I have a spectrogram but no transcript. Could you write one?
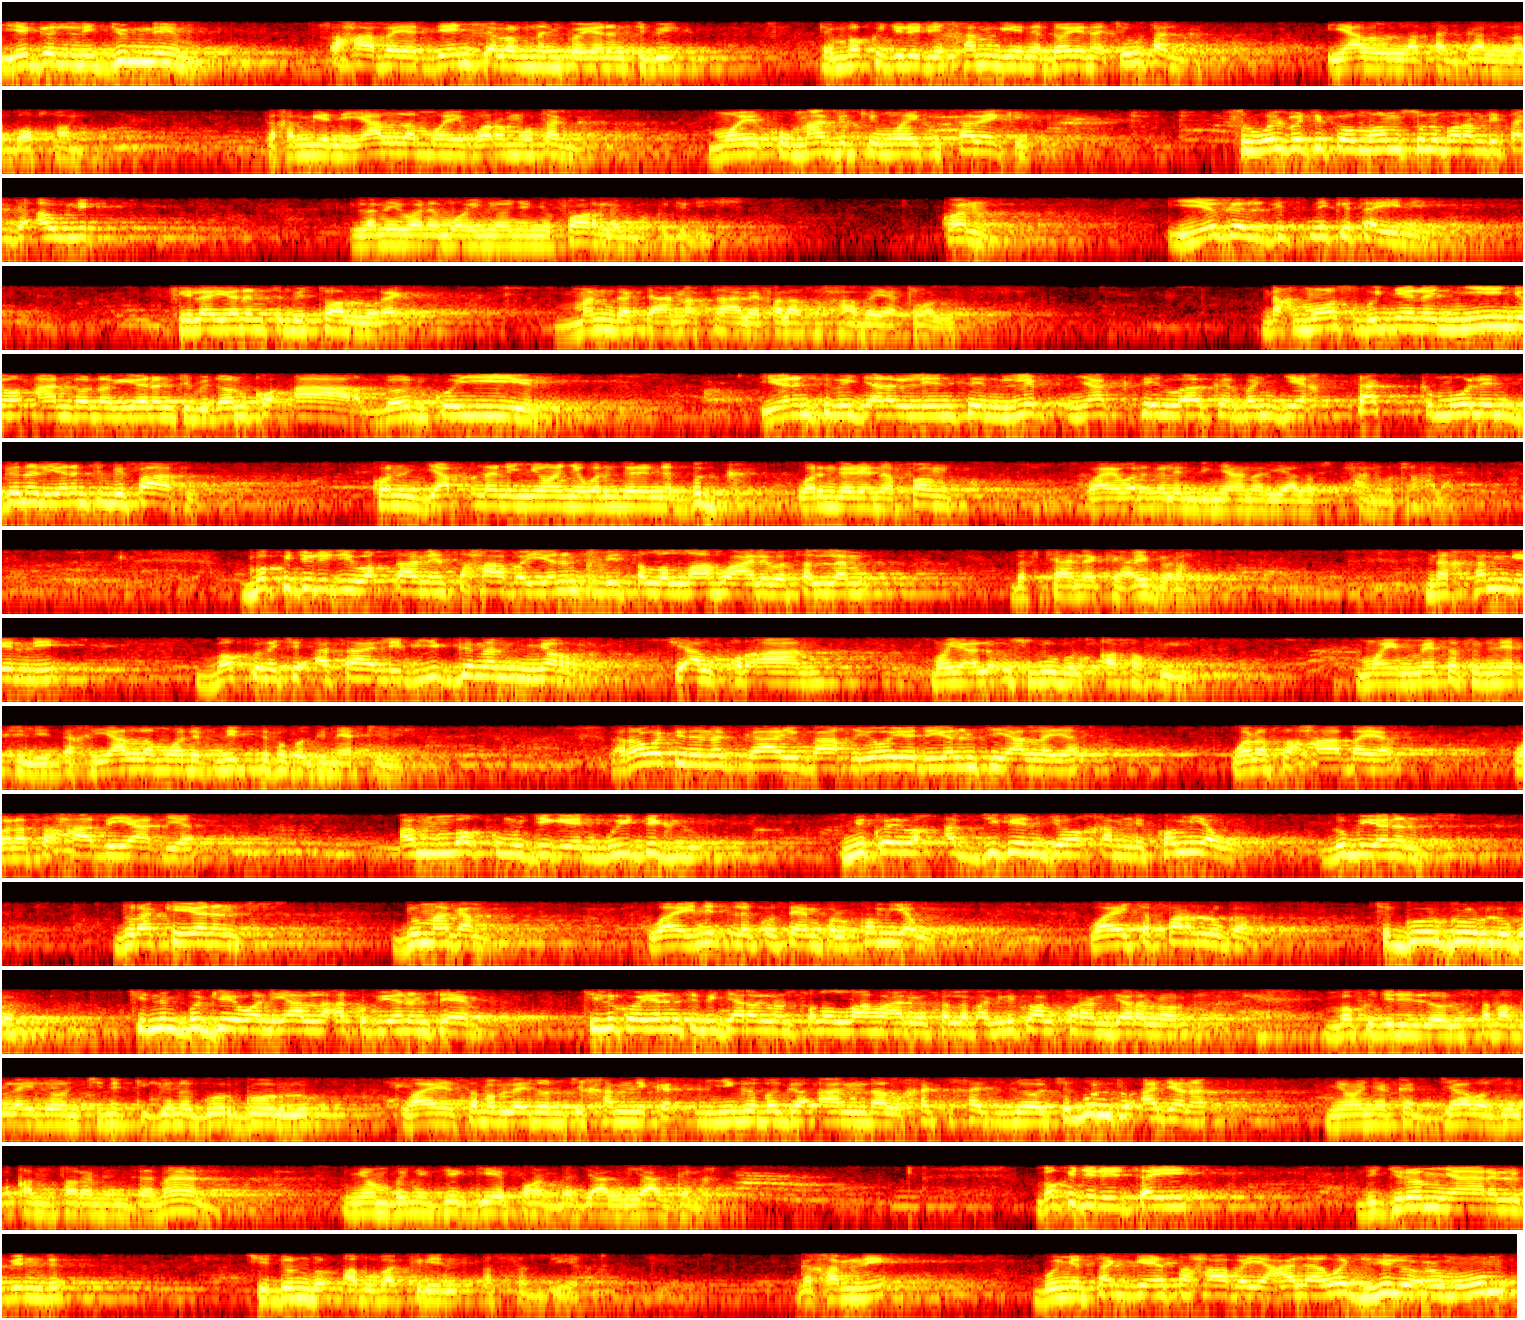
yëgal ni junneem saxaaba ya dencaloon nañ ko yonent bi te mbokk jullit yi xam ngeen ne doy na ciw tagg yàlla taggal la boppam te xam ngeen ni yàlla mooy boromu tagg mooy ku màgg ki mooy ku kawe ki su wëlbati ko moom sunu borom di tagg aw nit la muy wane mooy ñooñu ñu foor lañ bokk julli kon yëgal bis ni ki tey ni fi la yonent bi toll rek man nga caa nattaale fa la saxaaba ya toll ndax moos bu ñee la ñii ñoo àndoon ak yonent bi doon ko aar doon ko yiir yonent bi jaral leen seen lépp ñàkk seen waa kër bañ jeex tàkk moo leen gënal yonent bi faatu kon jàpp na ne ñooñu war nga leen a bëgg war nga leen a fonk waaye war nga leen di ñaanal yàlla subhanahu wa taala mbokk jullit yi waxtaanee saxaaba yonent bi sallallahu alayhi wa sallam daf caa nekk ibra ndax xam ngeen ni bokk na ci asalib yi gën a ñor ci alquran mooy al uslubul qasas yi mooy métatu nettali ndax yàlla moo def nit dafa bëgg nettali rawatina nag gaa yu baax yooyu di yonent yàlla ya wala saxaaba ya wala saxaabiyaat ya am mbokk mu jigéen buy déglu ñu koy wax ab jigéen joo xam ne comme yow du bu yonent du rakki yonent du magam waaye nit la ko simple comme yow waaye ca farlu ga ca góorgóorlu ga ci ni mu bëggee woon yàlla akub yonenteem ci li ko yonente bi jaraloon sallallahu alayhi wa sallam ak li ko alquran jaraloon mbokk jullit loolu sabab lay doon ci nit ki gën a góorgóorlu waaye sabab lay doon ci xam ni kat ñi nga bëgg a àndal xaj-xaj loo ca buntu ajana ñooña kat jaawazul qantara min zaman ñoom ba ñu jéggee pont ba jàll yàgg na mbokk jullit tey di juróom-ñaareelu bind ci dundu Abu Bakrin as-Siddiq nga xam ni bu ñu taggee saxaaba yi ala wajhil umum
